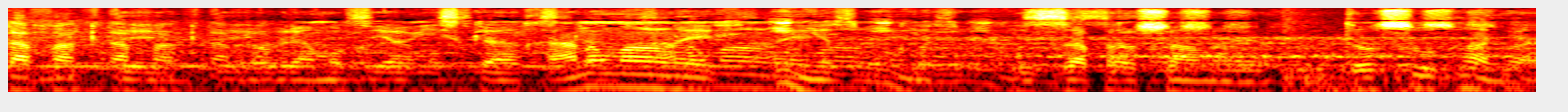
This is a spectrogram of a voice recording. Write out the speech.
Infrafakty, Infrafakty program o zjawiskach anomalnych i niezwykłych. Zapraszamy do słuchania.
